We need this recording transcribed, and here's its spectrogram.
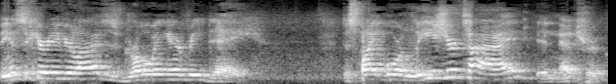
The insecurity of your lives is growing every day. Despite more leisure time, isn't that true?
